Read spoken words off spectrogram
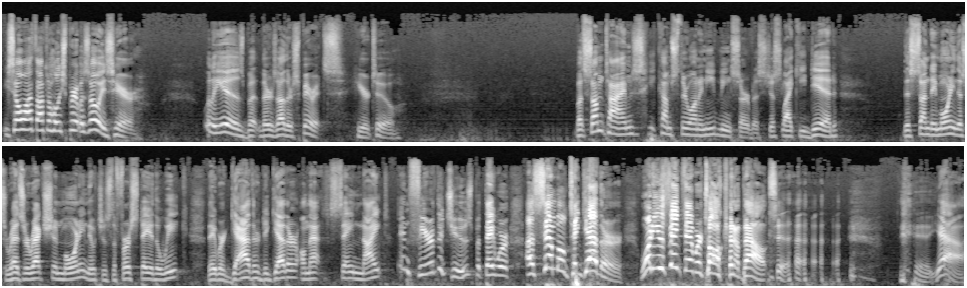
You say, Oh, I thought the Holy Spirit was always here. Well, He is, but there's other spirits here too. But sometimes he comes through on an evening service, just like he did this Sunday morning, this resurrection morning, which is the first day of the week. They were gathered together on that same night in fear of the Jews, but they were assembled together. What do you think they were talking about? yeah,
